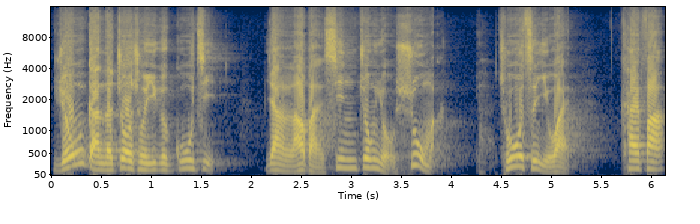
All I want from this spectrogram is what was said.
勇敢的做出一个估计，让老板心中有数嘛。除此以外，开发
